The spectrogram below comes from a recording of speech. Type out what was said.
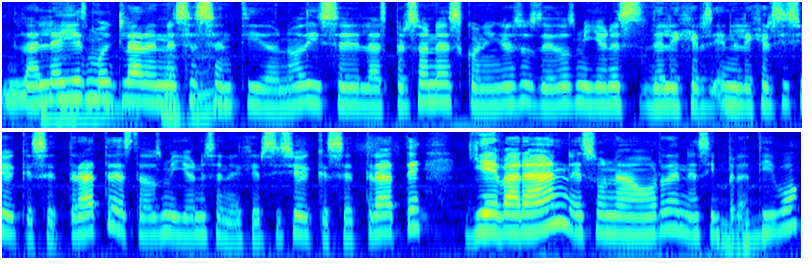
La ley es muy clara en ese sentido, ¿no? Dice las personas con ingresos de 2 millones del en el ejercicio de que se trate, hasta 2 millones en el ejercicio de que se trate, llevarán, es una orden, es imperativo,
